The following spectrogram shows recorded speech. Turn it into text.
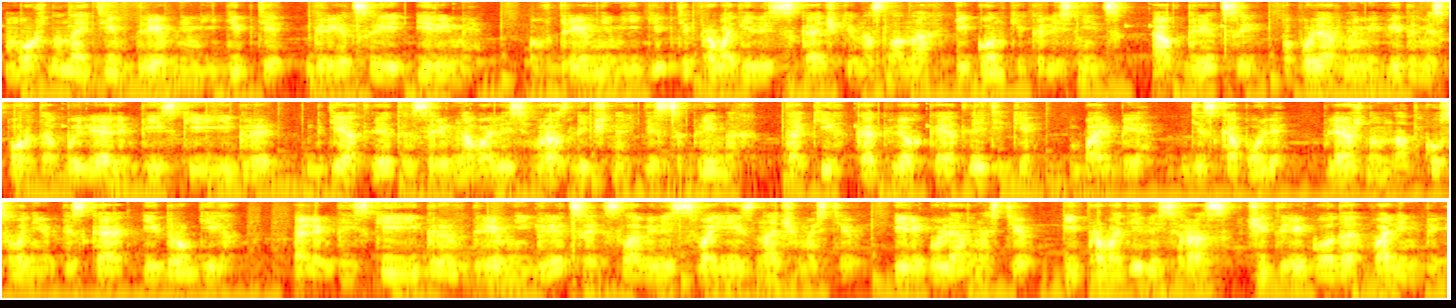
можно найти в Древнем Египте, Греции и Риме. В Древнем Египте проводились скачки на слонах и гонки колесниц, а в Греции популярными видами спорта были Олимпийские игры, где атлеты соревновались в различных дисциплинах, таких как легкой атлетике, борьбе, дискоболе, пляжном надкусыванию песка и других. Олимпийские игры в Древней Греции славились своей значимостью и регулярностью и проводились раз в 4 года в Олимпии.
